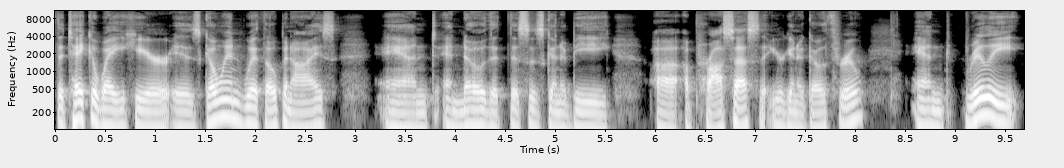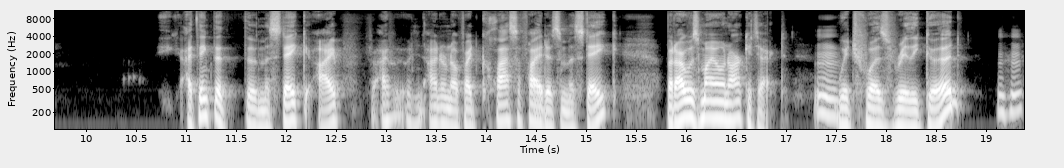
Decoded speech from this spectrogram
the takeaway here is go in with open eyes and and know that this is going to be uh, a process that you're going to go through. And really, I think that the mistake I, I I don't know if I'd classify it as a mistake, but I was my own architect, Mm. which was really good Mhm.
